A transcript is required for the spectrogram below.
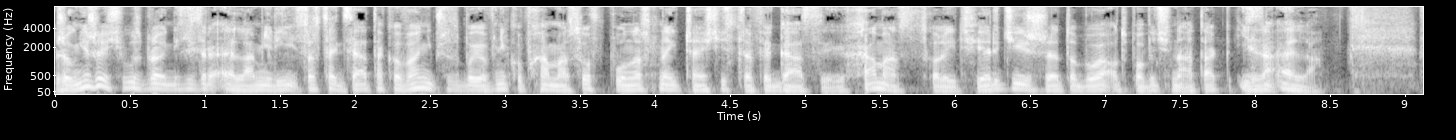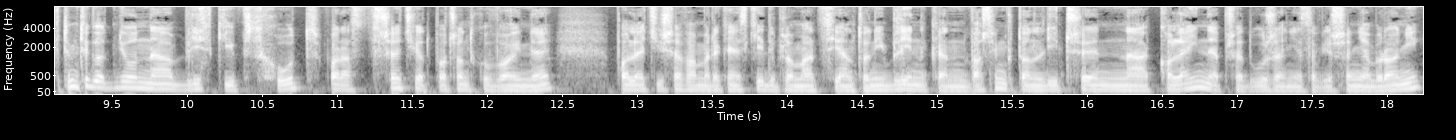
Żołnierze sił zbrojnych Izraela mieli zostać zaatakowani przez bojowników Hamasu w północnej części strefy gazy. Hamas z kolei twierdzi, że to była odpowiedź na atak Izraela. W tym tygodniu na Bliski Wschód po raz trzeci od początku wojny poleci szef amerykańskiej dyplomacji Antony Blinken. Waszyngton liczy na kolejne przedłużenie zawieszenia broni,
